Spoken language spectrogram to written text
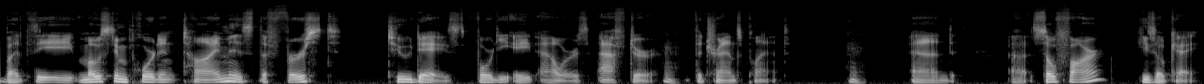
But the most important time is the first two days, 48 hours after the transplant. Hmm. And uh, so far, he's okay.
